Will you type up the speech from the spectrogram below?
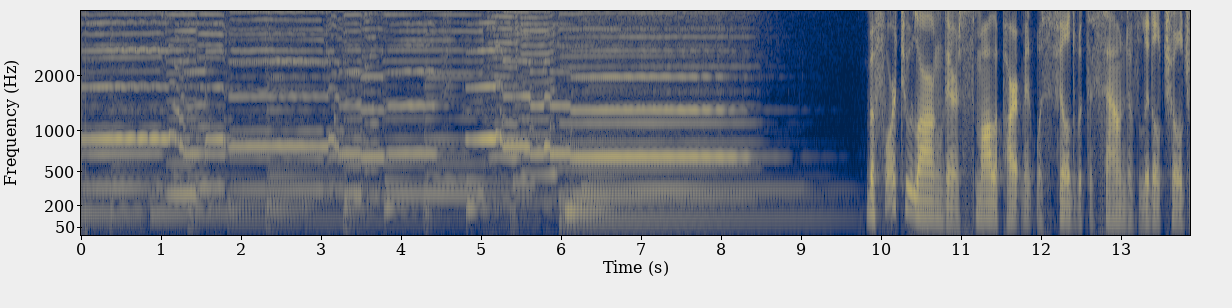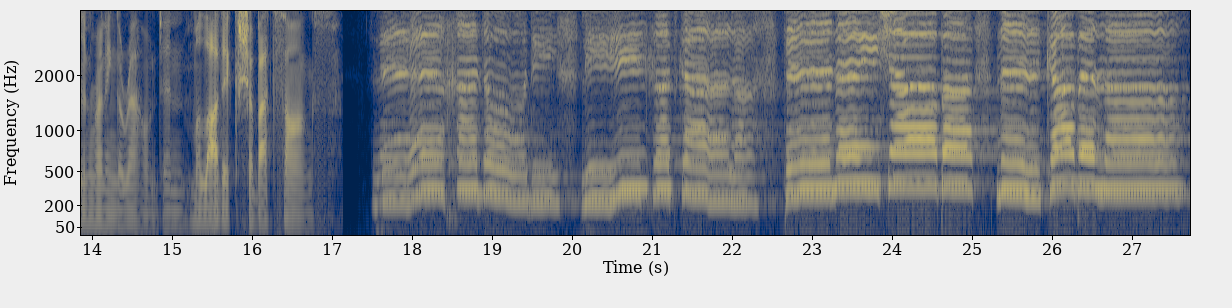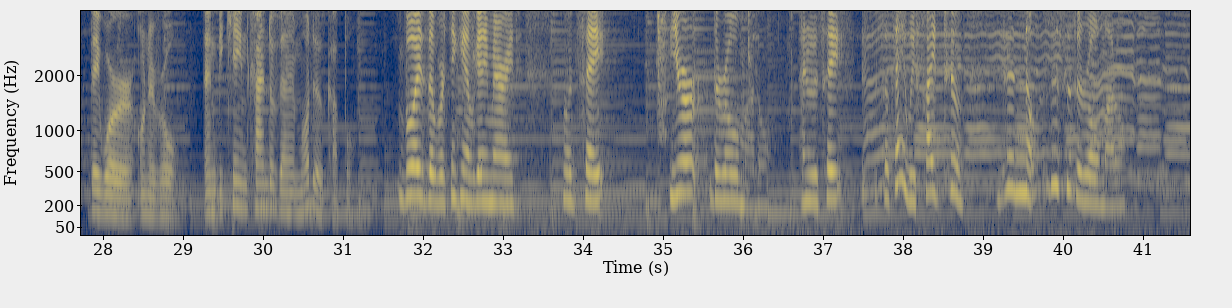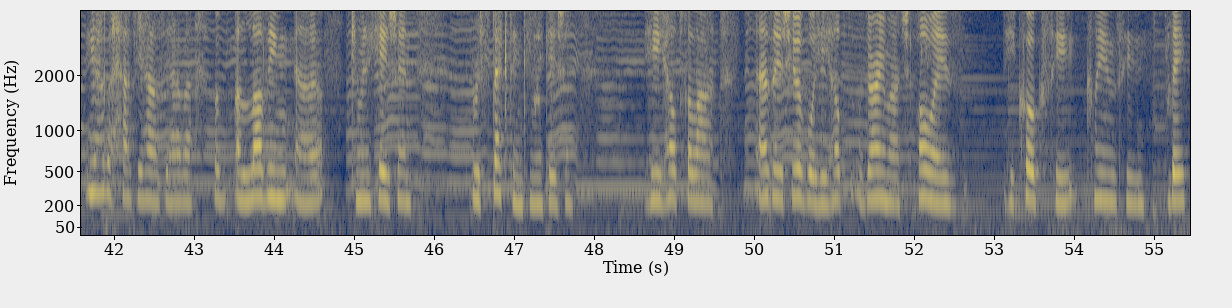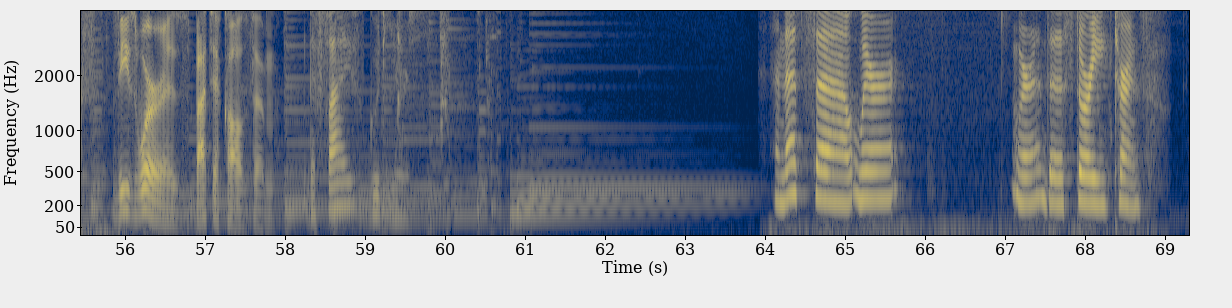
Before too long, their small apartment was filled with the sound of little children running around and melodic Shabbat songs. לך דודי לקראת כלה, פני שבת נקבלה. They were on a roll and became kind of a model couple. boys that were thinking of getting married would say, You're the role model. And we would say, It's okay, we fight too. He said, No, this is a role model. You have a happy house, you have a, a, a loving uh, communication, respecting communication. He helps a lot. As a yeshiva boy, he helped very much, always. He cooks, he cleans, he bakes. These were, as Batya calls them, The five good years. And that's uh, where where the story turns.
